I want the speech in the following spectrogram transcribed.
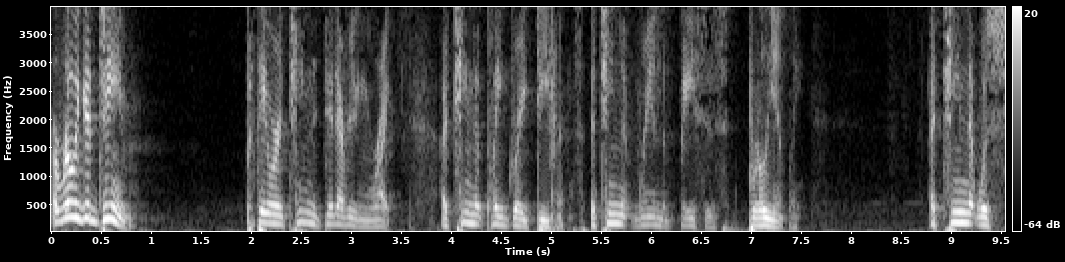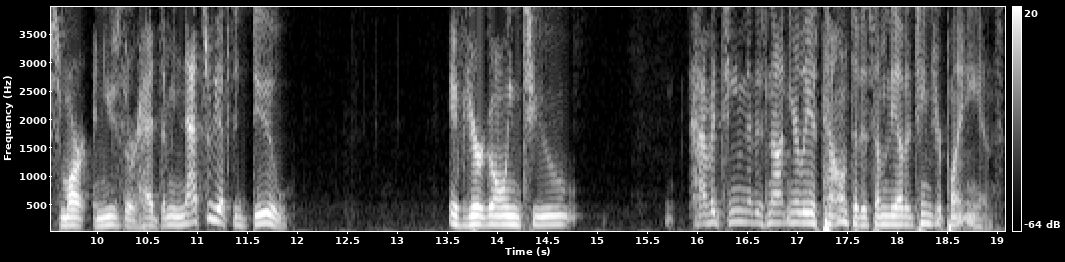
A really good team. But they were a team that did everything right a team that played great defense, a team that ran the bases brilliantly, a team that was smart and used their heads. I mean, that's what you have to do if you're going to have a team that is not nearly as talented as some of the other teams you're playing against.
